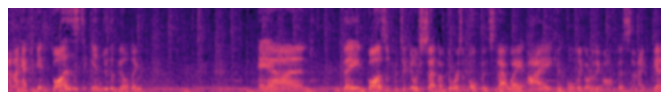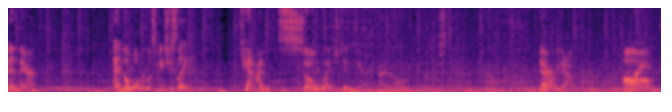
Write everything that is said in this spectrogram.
and I have to get buzzed into the building, and they buzz a particular set of doors open so that way I can only go to the office and I get in there. And the woman looks at me and she's like, "Can't I'm so wedged in here." I don't understand. There we go. Um,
